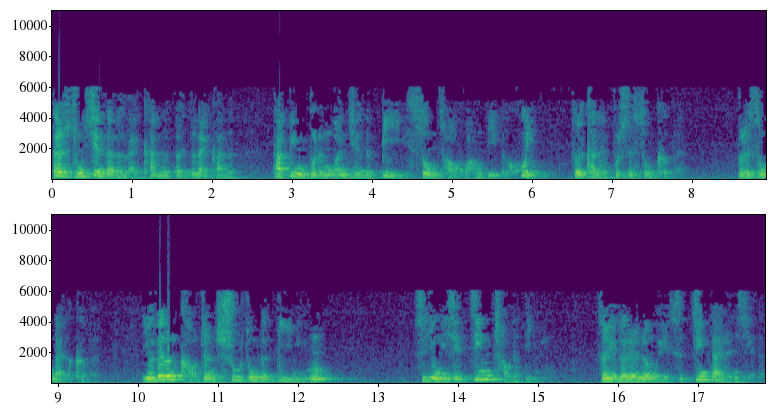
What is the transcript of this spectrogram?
但是从现在的来看呢，本子来看呢，它并不能完全的避宋朝皇帝的讳，所以看来不是宋刻本，不是宋代的课本。有的人考证书中的地名是用一些金朝的地名，所以有的人认为是金代人写的。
